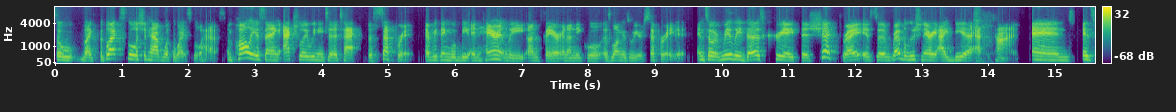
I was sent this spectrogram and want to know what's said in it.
so, like the black school should have what the white school has. And Pauli is saying, actually, we need to attack the separate. Everything will be inherently unfair and unequal as long as we are separated. And so it really does create this shift, right? It's a revolutionary idea at the time. And it's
